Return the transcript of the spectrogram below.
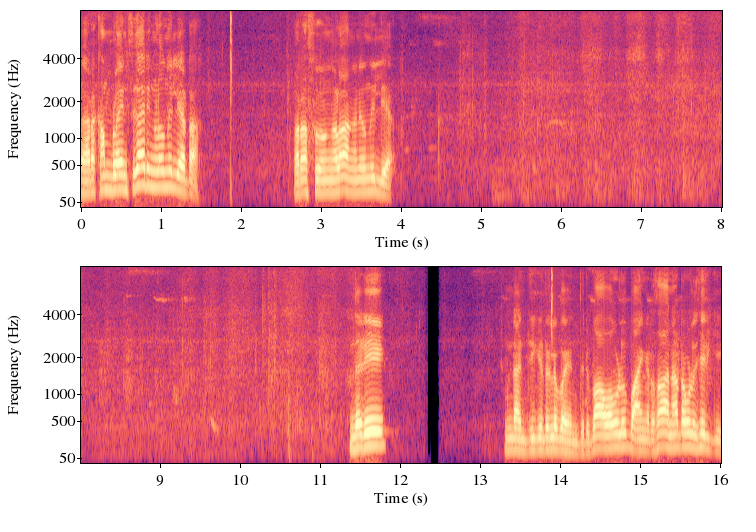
വേറെ കംപ്ലൈൻസ് കാര്യങ്ങളൊന്നും ഇല്ല കേട്ടോ. വേറെ അസുഖങ്ങളോ അങ്ങനെയൊന്നും ഇല്ല. എന്താടി? ഉണ്ടാണ്ടിരിക്കട്ടല്ലോ ഭയങ്കര പാവൾ ഭയങ്കര സാധനമാട്ടോ അവൾ ശരിക്ക്.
